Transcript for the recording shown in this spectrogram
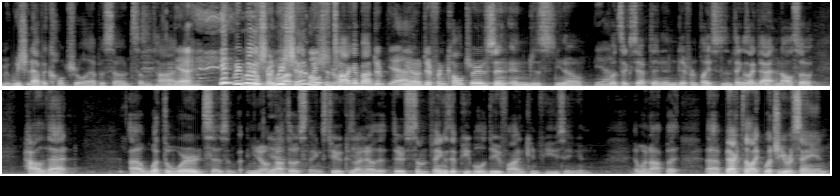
we should have a cultural episode sometime. Yeah. we really should. We should. We should talk about di- Yeah. you know different cultures and, and just you know Yeah. what's accepted in different places and things like that, and also how that uh, what the word says you know Yeah. about those things too. Because I know that there's some things that people do find confusing and and whatnot. But uh, back to like what you were saying.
